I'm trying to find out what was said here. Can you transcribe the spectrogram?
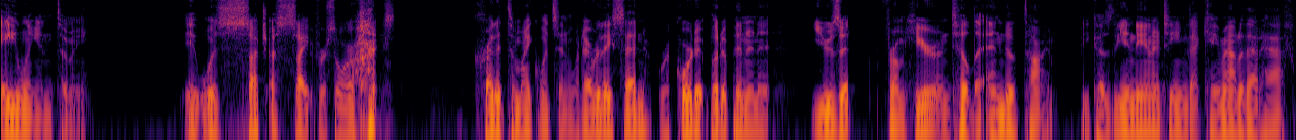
alien to me. It was such a sight for sore eyes. Credit to Mike Woodson. Whatever they said, record it, put a pin in it, use it from here until the end of time because the Indiana team that came out of that half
